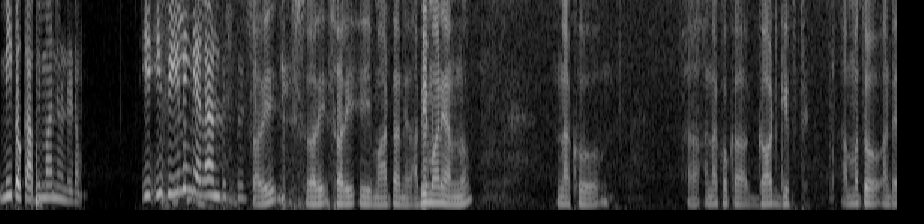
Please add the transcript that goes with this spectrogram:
మీకు ఒక అభిమాని ఉండడం. ఈ ఈ ఫీలింగ్ ఎలా అనిపిస్తుంది? సారీ సారీ సారీ ఈ మాట నేను అభిమాని అన్ను. నాకు నాకు ఒక గాడ్ గిఫ్ట్ అమ్మతో అంటే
